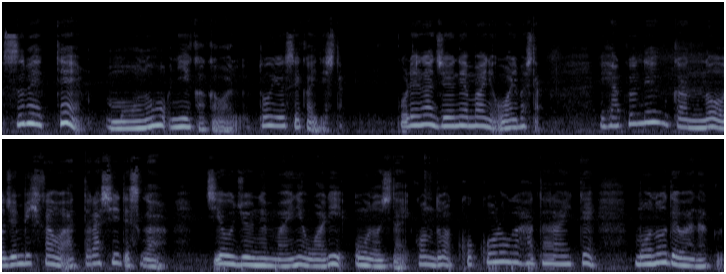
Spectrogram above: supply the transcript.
すべてものに関わるという世界でした。これが10年前に終わりました。100年間の準備期間はあったらしいですが、一応10年前に終わり、王の時代、今度は心が働いて、物ではなく、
